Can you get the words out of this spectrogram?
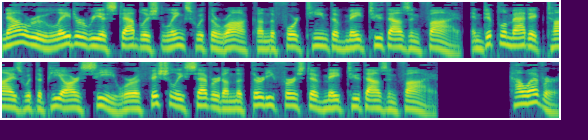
Nauru later re-established links with the ROC on 14 May 2005, and diplomatic ties with the PRC were officially severed on 31 May 2005. However,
